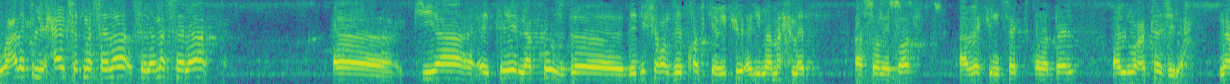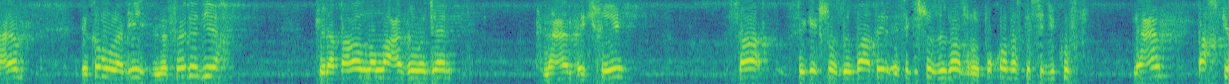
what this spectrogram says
وعلى كل حال cette masala c'est la masala euh, qui a été la cause de, des différentes épreuves qu'a vécu l'imam Ahmed à son époque avec une secte qu'on appelle Al-Mu'tazila. Et comme on l'a dit, le fait de dire que la parole d'Allah Azzawajal Naam écrit, ça c'est quelque chose de bâtil et c'est quelque chose de dangereux. Pourquoi? Parce que c'est du coufre. Naam? Parce que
